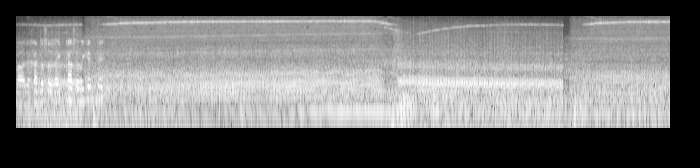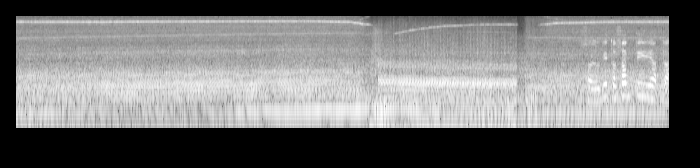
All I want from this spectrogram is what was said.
Vamos dejando su like caso, mi gente. Saludito Santi hasta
